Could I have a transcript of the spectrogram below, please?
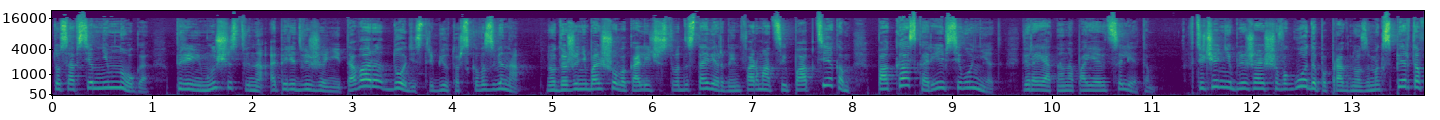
то совсем немного, преимущественно о передвижении товара до дистрибьюторского звена. Но даже небольшого количества достоверной информации по аптекам пока, скорее всего, нет. Вероятно, она появится летом. В течение ближайшего года, по прогнозам экспертов,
